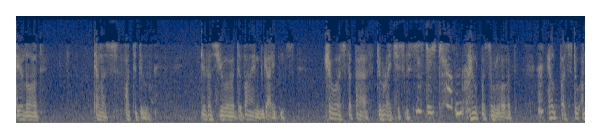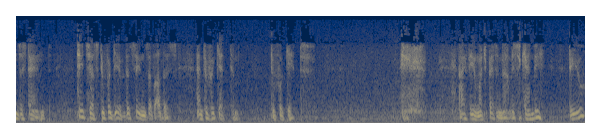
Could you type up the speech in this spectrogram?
Dear Lord, tell us what to do. Give us your divine guidance. Show us the path to righteousness. Mr. Shelton, I... Help us, O Lord. Help us to understand. Teach us to forgive the sins of others and to forget them. To forget. I feel much better now, Mrs. Canby. Do you?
